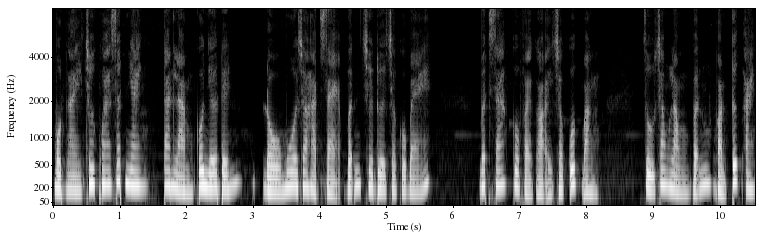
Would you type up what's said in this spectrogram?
Một ngày trôi qua rất nhanh, tan làm cô nhớ đến đồ mua cho hạt rẻ vẫn chưa đưa cho cô bé. Bất giác cô phải gọi cho Quốc Bằng, dù trong lòng vẫn còn tức anh.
